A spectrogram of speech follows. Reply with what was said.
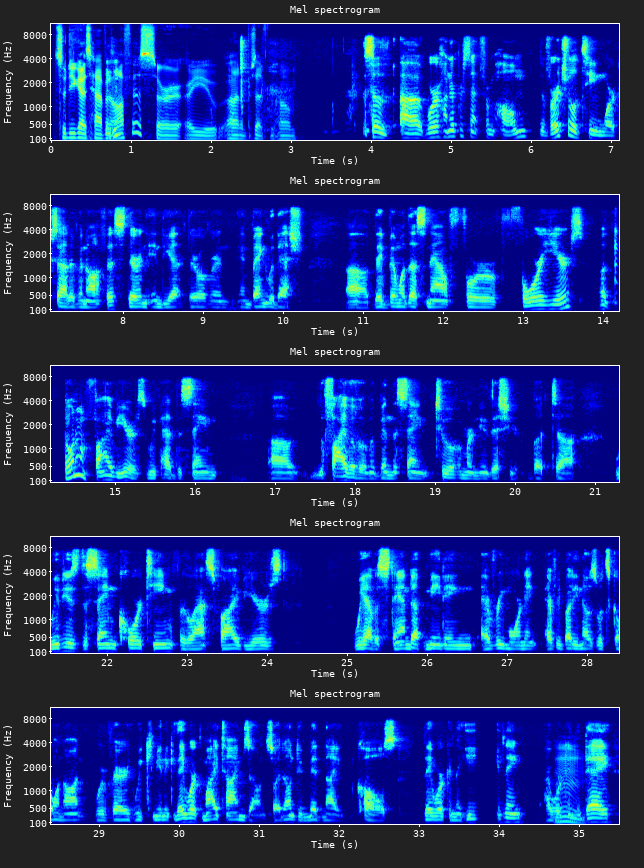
So do you guys have an mm-hmm. office, or are you 100 percent from home? So uh, we're 100% from home. The virtual team works out of an office. They're in India. They're over in, in Bangladesh. Uh, they've been with us now for four years, uh, going on five years. We've had the same. Uh, the five of them have been the same. Two of them are new this year, but uh, we've used the same core team for the last five years. We have a stand-up meeting every morning. Everybody knows what's going on. We're very we communicate. They work my time zone, so I don't do midnight calls. They work in the evening. I work mm. in the hmm. day.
